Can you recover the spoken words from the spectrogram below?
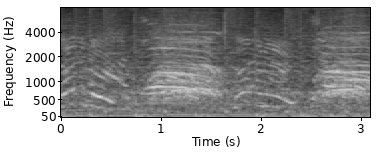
Dominoes! War! Dominoes! War!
